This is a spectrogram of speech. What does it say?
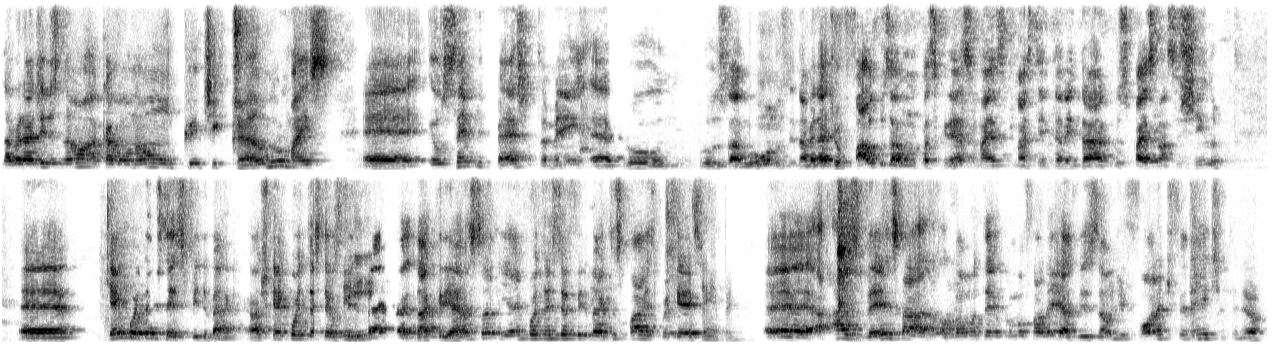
na verdade, eles não acabam não criticando, mas é, eu sempre peço também é, para os alunos, na verdade, eu falo para os alunos, para as crianças, mas, mas tentando entrar para os pais que estão assistindo, é, que é importante ter esse feedback. Eu acho que é importante ter o Sim. feedback da, criança e é importante ter o feedback dos pais, porque sempre. É, às vezes, tá, como, eu como eu falei, a visão de fora é diferente, entendeu?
